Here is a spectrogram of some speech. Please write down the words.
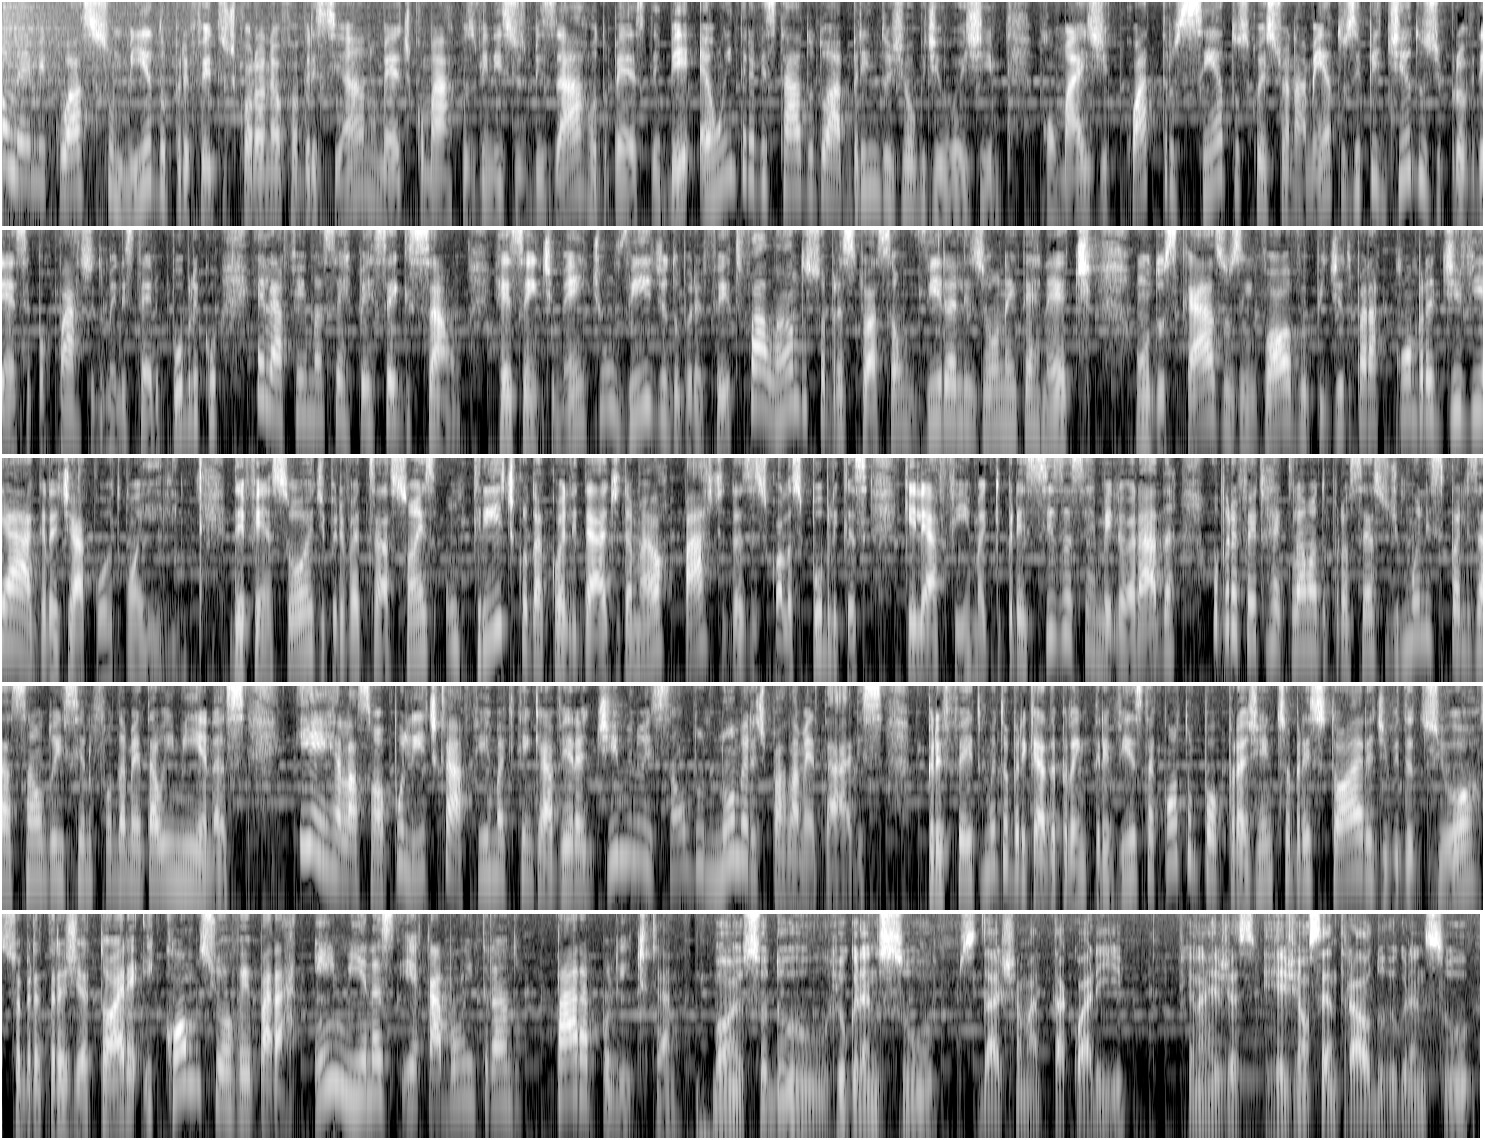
Polêmico assumido, prefeito de Coronel Fabriciano, médico Marcos Vinícius Bizarro, do PSDB, é um entrevistado do Abrindo o Jogo de hoje. Com mais de 400 questionamentos e pedidos de providência por parte do Ministério Público, ele afirma ser perseguição. Recentemente, um vídeo do prefeito falando sobre a situação viralizou na internet. Um dos casos envolve o pedido para a compra de Viagra, de acordo com ele. Defensor de privatizações, um crítico da qualidade da maior parte das escolas públicas, que ele afirma que precisa ser melhorada, o prefeito reclama do processo de municipalização do ensino fundamental em Minas. E em relação à política, afirma que tem que haver a diminuição do número de parlamentares. Prefeito, muito obrigada pela entrevista. Conta um pouco pra gente sobre a história de vida do senhor, sobre a trajetória e como o senhor veio parar em Minas e acabou entrando para a política. Bom, eu sou do Rio Grande do Sul, cidade chamada Taquari, fica na regi região central do Rio Grande do Sul.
